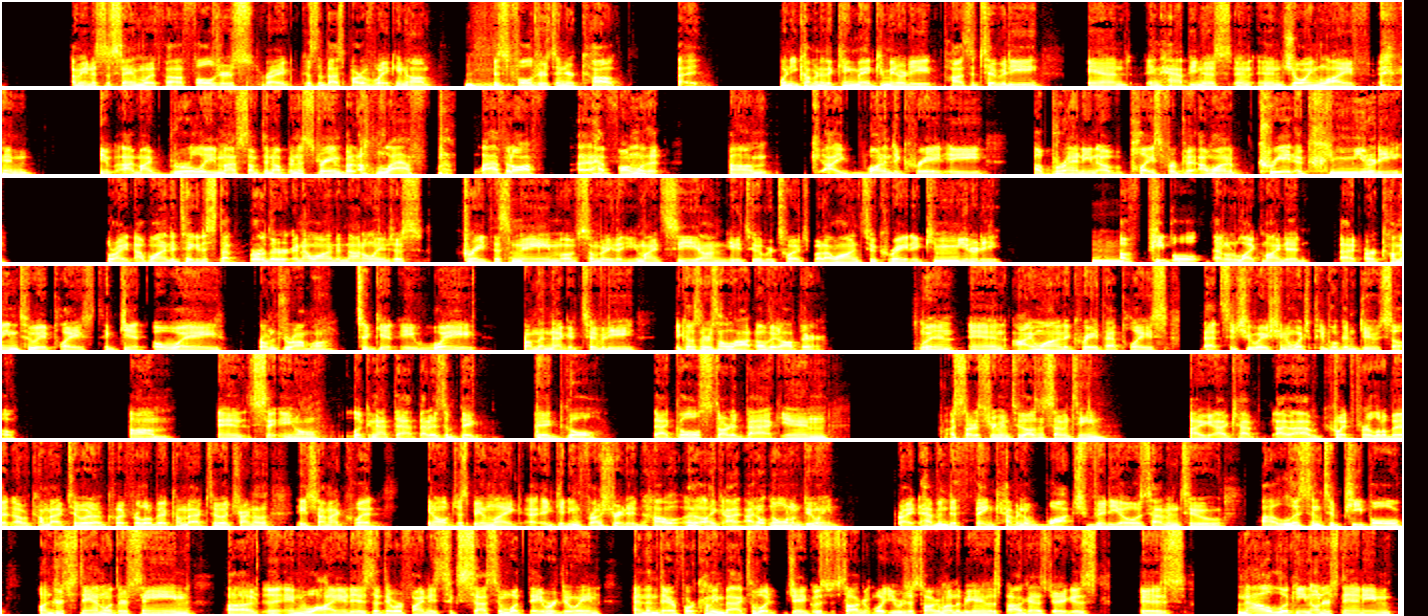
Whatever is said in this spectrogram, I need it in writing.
I mean it's the same with uh, folgers right? Because the best part of waking up is folgers in your cup. I, when you come into the king may community positivity and and happiness and, and enjoying life and i might brutally mess something up in a stream but I'll laugh laugh it off uh, have fun with it um i wanted to create a a branding of a place for i wanted to create a community right i wanted to take it a step further and i wanted to not only just create this name of somebody that you might see on youtube or twitch but i wanted to create a community Mhm. of people that are like-minded that are coming to a place to get away from drama to get away from the negativity because there's a lot of it out there when and i wanted to create that place that situation in which people can do so um and say you know looking at that that is a big big goal that goal started back in i started streaming in 2017 I, I kept I, I would quit for a little bit. I would come back to it. I would quit for a little bit, come back to it. Trying to each time I quit, you know, just being like uh, getting frustrated. How uh, like I, I don't know what I'm doing, right? Having to think, having to watch videos, having to uh, listen to people, understand what they're saying, uh, and why it is that they were finding success in what they were doing, and then therefore coming back to what Jake was just talking, what you were just talking about in the beginning of this podcast, Jake, is is now looking understanding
